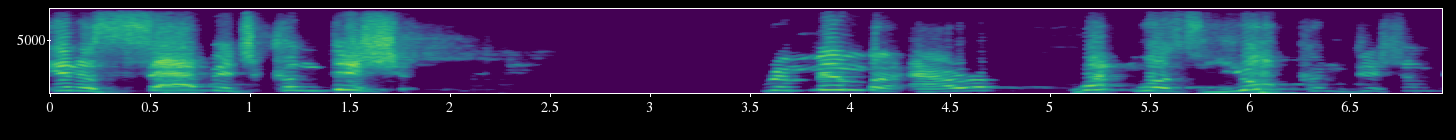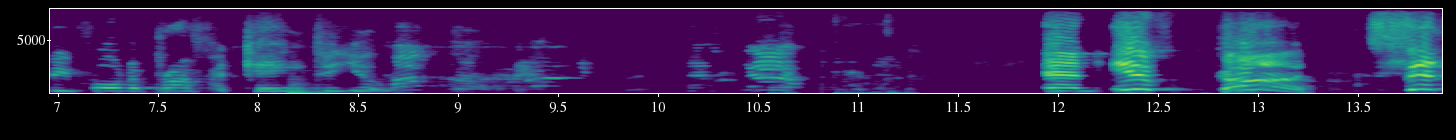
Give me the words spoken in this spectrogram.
in a savage condition, remember, Arab, what was your condition before the prophet came to you? And if God sent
